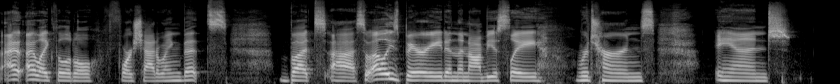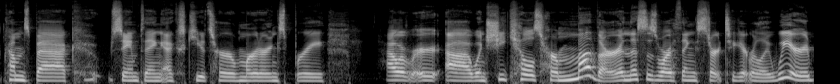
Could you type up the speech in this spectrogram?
I, I like the little foreshadowing bits. But uh, so Ellie's buried and then obviously returns and comes back. Same thing, executes her murdering spree. However, uh, when she kills her mother, and this is where things start to get really weird,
